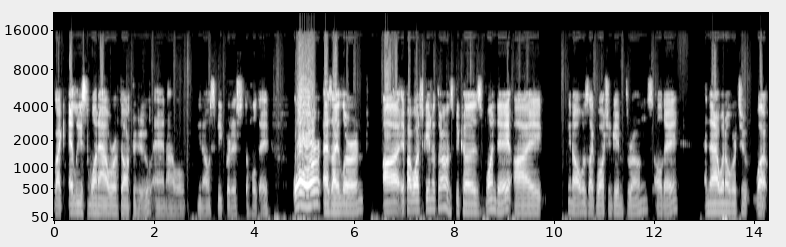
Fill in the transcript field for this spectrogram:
like at least one hour of Doctor Who, and I will, you know, speak British the whole day. Or, as I learned, uh, if I watch Game of Thrones, because one day I, you know, was like watching Game of Thrones all day, and then I went over to what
